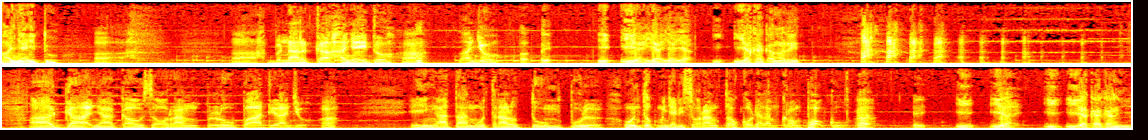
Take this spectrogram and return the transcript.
Hanya itu. Ah, ah, benarkah hanya itu? Hah? Lanju? Uh, iya, iya, iya, iya. Iya, Kakang Arit. Agaknya kau seorang pelupa Adi Lanju. Hah? Ingatanmu terlalu tumpul untuk menjadi seorang tokoh dalam kelompokku. Hah? I- i- iya, i- iya, Kakang.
